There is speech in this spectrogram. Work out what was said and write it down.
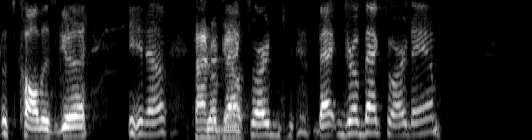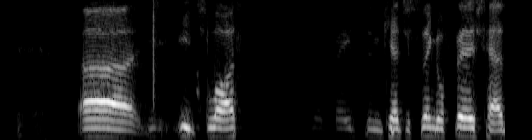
let's call this good. you know, time drove to go. back to our back, drove back to our dam. Uh, each lost didn't catch a single fish, had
